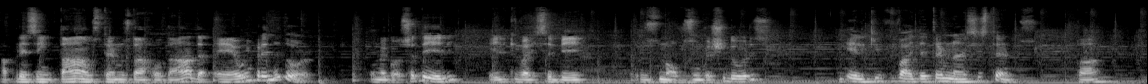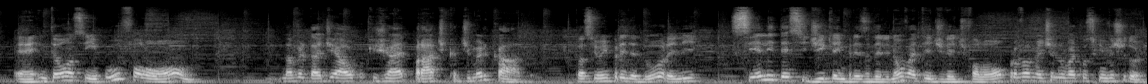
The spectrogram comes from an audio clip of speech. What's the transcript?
apresentar os termos da rodada é o empreendedor. O negócio é dele, ele que vai receber os novos investidores ele que vai determinar esses termos, tá? É, então, assim, o follow-on, na verdade, é algo que já é prática de mercado. Então, assim, o empreendedor, ele, se ele decidir que a empresa dele não vai ter direito de follow-on, provavelmente ele não vai conseguir investidor,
